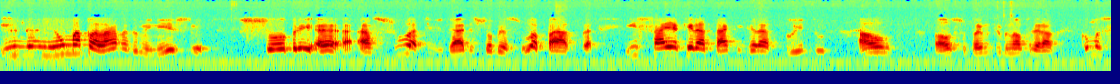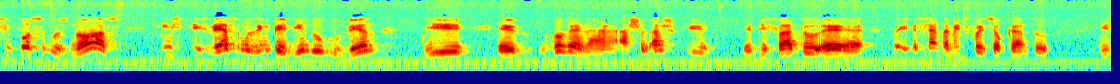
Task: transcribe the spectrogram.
e nenhuma palavra do ministro sobre a, a sua atividade, sobre a sua pasta. E sai aquele ataque gratuito ao, ao Supremo Tribunal Federal. Como se fôssemos nós que estivéssemos impedindo o governo de eh, governar. Acho, acho que, de fato, eh, foi, certamente foi seu canto de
